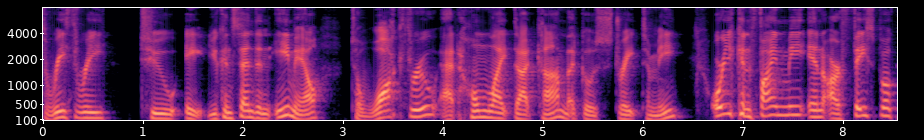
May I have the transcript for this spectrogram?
3328. You can send an email to walkthrough at homelight.com. That goes straight to me. Or you can find me in our Facebook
